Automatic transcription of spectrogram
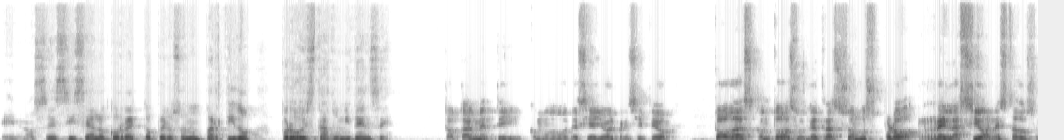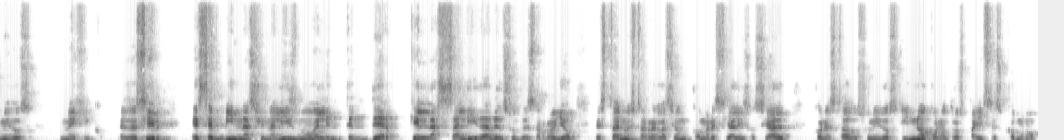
eh, no sé si sea lo correcto, pero son un partido proestadounidense. Totalmente, y como decía yo al principio, todas, con todas sus letras, somos pro relación Estados Unidos-México. Es decir, ese binacionalismo, el entender que la salida del subdesarrollo está en nuestra relación comercial y social con Estados Unidos y no con otros países como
